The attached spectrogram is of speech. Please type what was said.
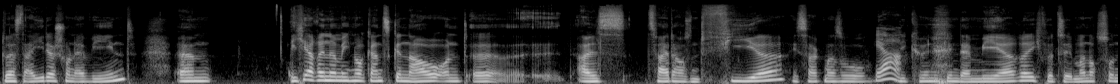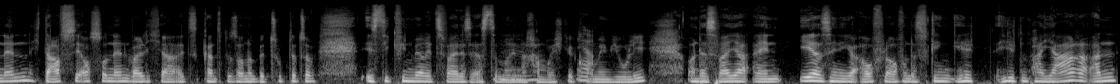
Du hast AIDA schon erwähnt. Ähm, ich erinnere mich noch ganz genau und äh, als 2004, ich sag mal so, Ja. die Königin der Meere, ich würde sie immer noch so nennen, ich darf sie auch so nennen, weil ich ja als ganz besonderen Bezug dazu habe, ist die Queen Mary II das erste Mal Mhm. nach Hamburg gekommen Ja. im Juli. Und das war ja ein irrsinniger Auflauf und das ging, hielt, hielt ein paar Jahre an,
